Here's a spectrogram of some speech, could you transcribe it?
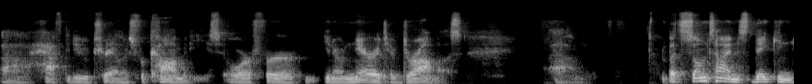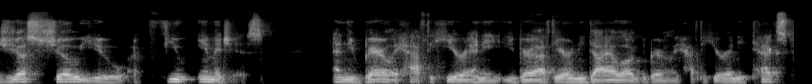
uh, have to do trailers for comedies or for you know narrative dramas. Um, but sometimes they can just show you a few images and you barely have to hear any you barely have to hear any dialogue you barely have to hear any text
